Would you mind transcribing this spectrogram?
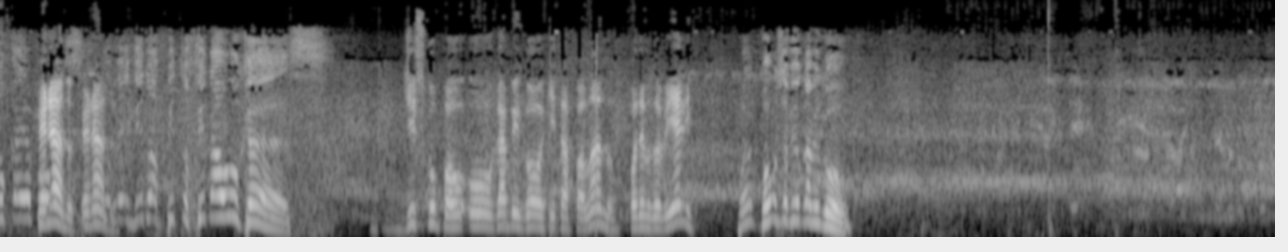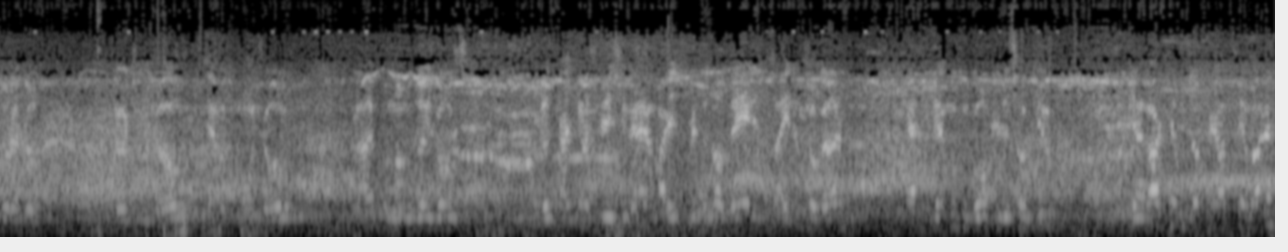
Lucas. Fernando, Fernando. Bem-vindo ao apito final, Lucas. Desculpa, o, o Gabigol aqui tá falando. Podemos ouvir ele? Vamos ouvir o Gabigol. postura do, do último jogo, fizemos um bom jogo. Claro, tomamos dois gols, dois cartões que eles tiveram, mas a gente pressionou bem, eles saíram jogando. É, fizemos um gol que deixou o fio. E agora temos o final de semana.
